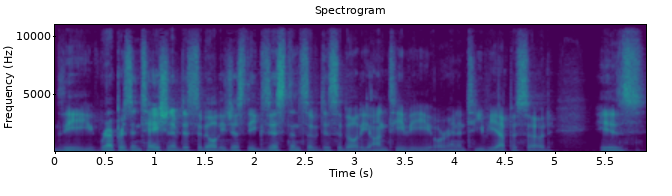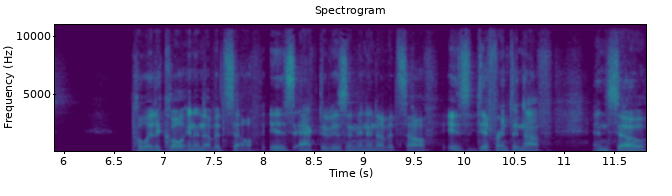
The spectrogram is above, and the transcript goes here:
the representation of disability, just the existence of disability on TV or in a TV episode, is political in and of itself, is activism in and of itself, is different enough. And so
